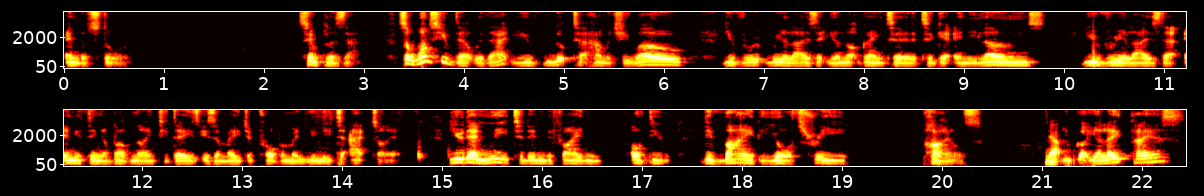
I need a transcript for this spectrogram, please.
End of story. Simple as that. So once you've dealt with that, you've looked at how much you owe, you've re- realized that you're not going to, to get any loans, you've realized that anything above 90 days is a major problem and you need to act on it. You then need to then define or di- divide your three piles. Yeah. You've got your late payers,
